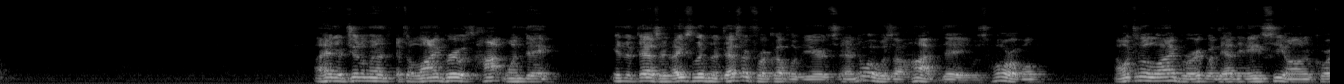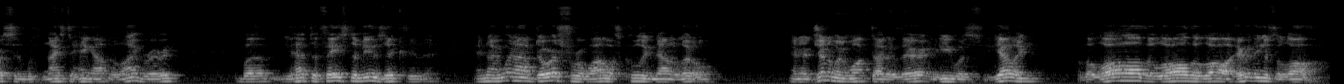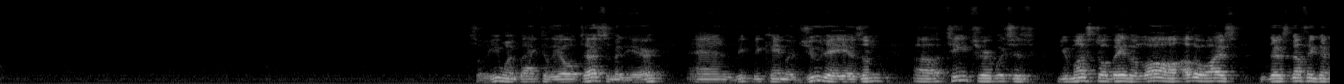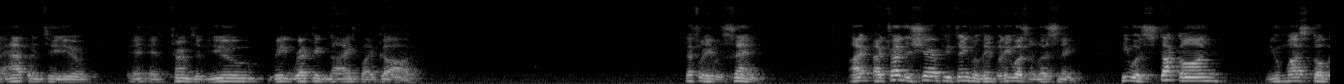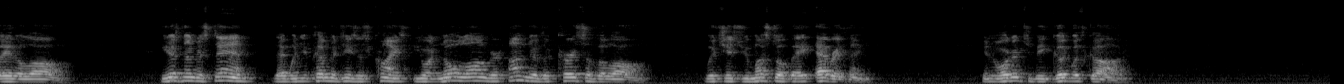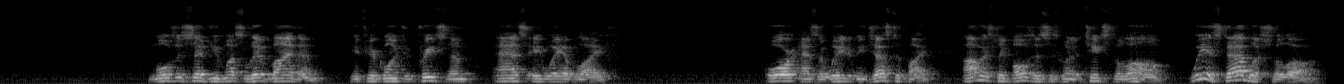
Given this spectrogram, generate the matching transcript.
I had a gentleman at the library, it was hot one day, in the desert. I used to live in the desert for a couple of years, and oh, it was a hot day. It was horrible. I went to the library where they had the AC on, of course, and it was nice to hang out in the library. But you have to face the music. And I went outdoors for a while. It was cooling down a little. And a gentleman walked out of there, and he was yelling, the law, the law, the law. Everything is the law. So he went back to the Old Testament here and be became a Judaism uh, teacher, which is you must obey the law, otherwise there's nothing going to happen to you in, in terms of you being recognized by God. That's what he was saying. I, I tried to share a few things with him, but he wasn't listening. He was stuck on, you must obey the law. He doesn't understand that when you come to Jesus Christ, you are no longer under the curse of the law, which is you must obey everything in order to be good with God. Moses said you must live by them if you're going to preach them as a way of life or as a way to be justified. Obviously, Moses is going to teach the law. We establish the law,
